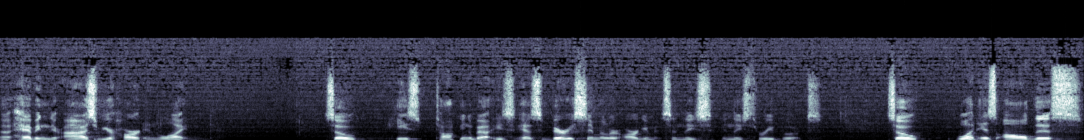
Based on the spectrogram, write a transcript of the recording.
Uh, having the eyes of your heart enlightened. So he's talking about, he has very similar arguments in these, in these three books. So, what is all this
